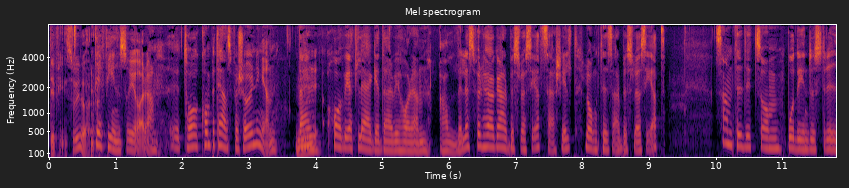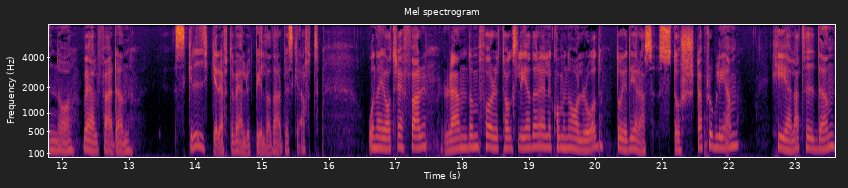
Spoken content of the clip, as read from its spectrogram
Det finns att göra. Det finns att göra. Ta kompetensförsörjningen. Där mm. har vi ett läge där vi har en alldeles för hög arbetslöshet, särskilt långtidsarbetslöshet. Samtidigt som både industrin och välfärden skriker efter välutbildad arbetskraft. Och när jag träffar random företagsledare eller kommunalråd, då är deras största problem hela tiden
